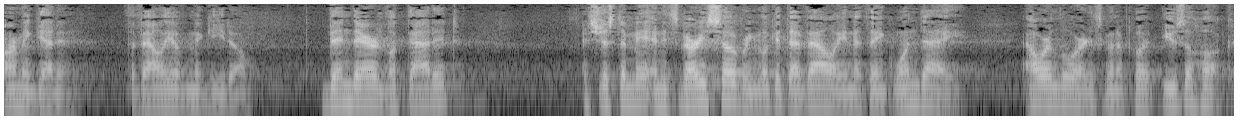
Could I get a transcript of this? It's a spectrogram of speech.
Armageddon, the valley of Megiddo. Been there, looked at it. It's just amazing, and it's very sobering. Look at that valley and to think one day our Lord is going to put use a hook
